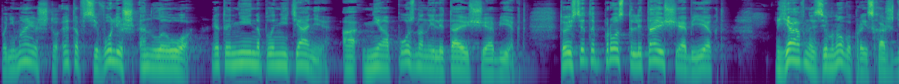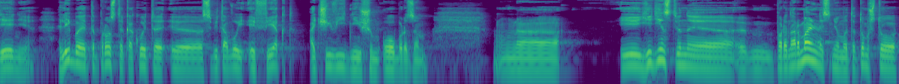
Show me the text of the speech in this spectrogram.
понимаешь, что это всего лишь НЛО. Это не инопланетяне, а неопознанный летающий объект. То есть это просто летающий объект, явно земного происхождения, либо это просто какой-то э, световой эффект очевиднейшим образом. И единственная э, паранормальность в нем это том, что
